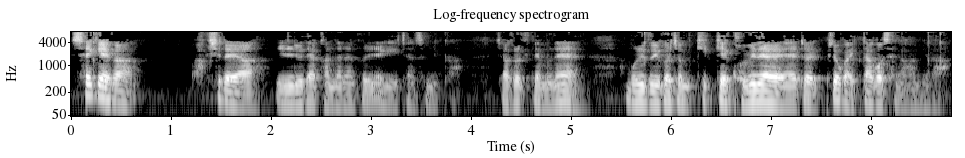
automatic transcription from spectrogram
세계가 확실해야 인류 대학 간다는 그런 얘기 있지 않습니까? 자 그렇기 때문에 우리도 이거 좀 깊게 고민해야 될 필요가 있다고 생각합니다.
